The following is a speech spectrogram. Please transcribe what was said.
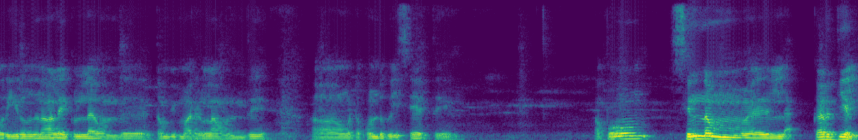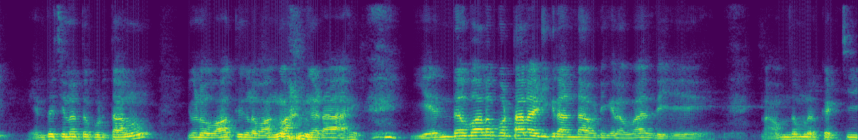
ஒரு இருபது நாளைக்குள்ளே வந்து தம்பிமார்கள்லாம் வந்து அவங்கள்ட்ட அவங்ககிட்ட கொண்டு போய் சேர்த்து அப்போது சின்னம் இல்லை கருத்தியல். எந்த சின்னத்தை கொடுத்தாலும் இவனை வாக்குகளை வாங்குவானுங்கடா. எந்த பாலை போட்டாலும் அடிக்கிறான்டா அப்படிங்கிற மாதிரி நாம் தமிழர் கட்சி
